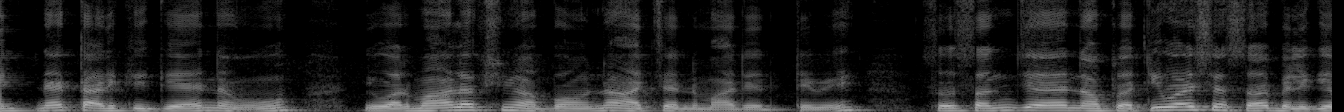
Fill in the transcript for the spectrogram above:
ಎಂಟನೇ ತಾರೀಕಿಗೆ ನಾವು ಈ ವರಮಹಾಲಕ್ಷ್ಮಿ ಹಬ್ಬವನ್ನು ಆಚರಣೆ ಮಾಡಿರ್ತೀವಿ. ಸೊ ಸಂಜೆ ನಾವು ಪ್ರತಿ ವರ್ಷ ಸಹ ಬೆಳಿಗ್ಗೆ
